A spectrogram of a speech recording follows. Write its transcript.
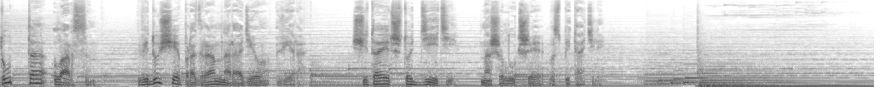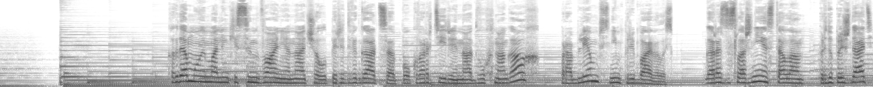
Тутта Ларсен, ведущая программ на радио «Вера», считает, что дети – наши лучшие воспитатели. Когда мой маленький сын Ваня начал передвигаться по квартире на двух ногах, проблем с ним прибавилось. Гораздо сложнее стало предупреждать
